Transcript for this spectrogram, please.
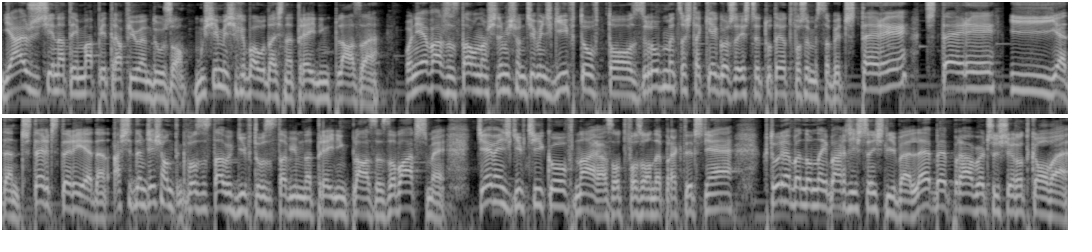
Ja już dzisiaj na tej mapie trafiłem dużo. Musimy się chyba udać na Trading Plaza. Ponieważ zostało nam 79 giftów, to zróbmy coś takiego, że jeszcze tutaj otworzymy sobie 4, 4 i 1. 4, 4, 1. A 70 pozostałych giftów zostawimy na Trading Plaza. Zobaczmy. 9 gifcików naraz otworzone praktycznie. Które będą najbardziej szczęśliwe? Lewe, prawe czy środkowe?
